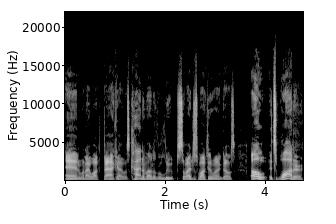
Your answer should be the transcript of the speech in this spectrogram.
And when I walked back, I was kind of out of the loop. So I just walked in when it goes, "Oh, it's water,"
